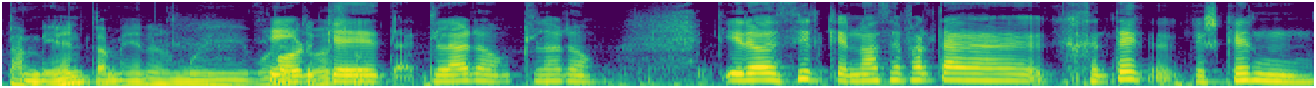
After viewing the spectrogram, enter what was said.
También, también es muy bonito Porque, eso. claro, claro. Quiero decir que no hace falta gente, que es que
